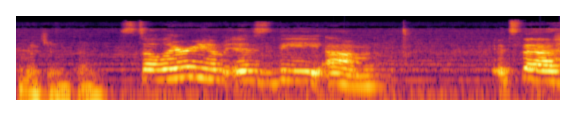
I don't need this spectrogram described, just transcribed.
Pretty much anything. Stellarium is the um, it's the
